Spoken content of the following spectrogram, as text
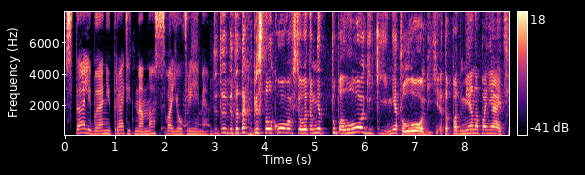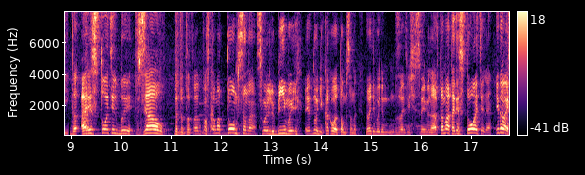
стали бы они тратить на нас свое время? Это, это так бестолково все, в этом нет тупо логики, нет логики, это подмена понятий. Да Аристотель бы взял этот, этот автомат Томпсона, свой любимый, э, ну никакого Томпсона, давайте будем называть вещи своими именами, автомат Аристотеля, и давай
